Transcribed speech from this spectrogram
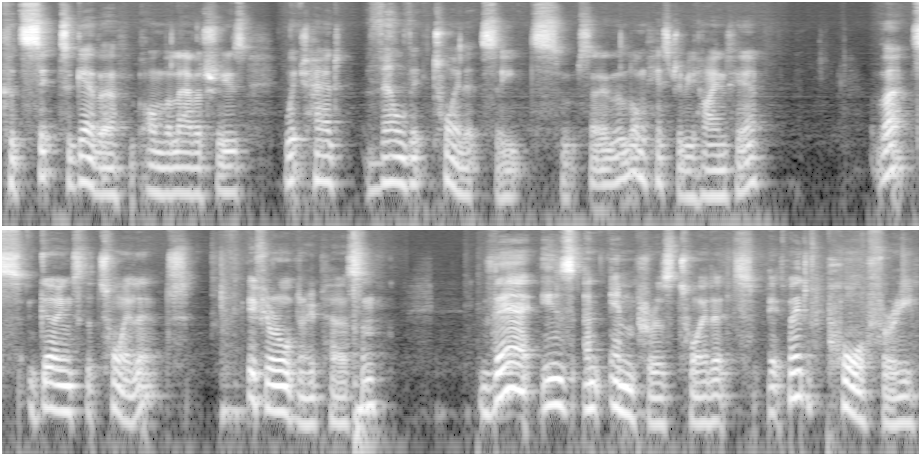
could sit together on the lavatories, which had velvet toilet seats. So, the long history behind here. That's going to the toilet. If you're an ordinary person, There is an emperor's toilet. It's made of porphyry,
